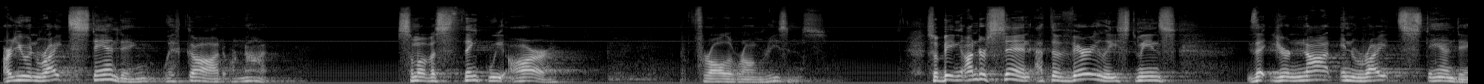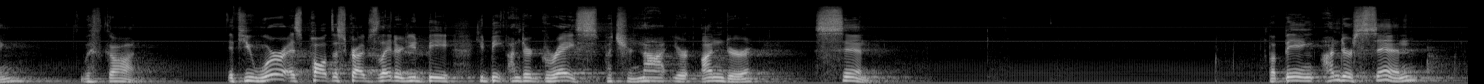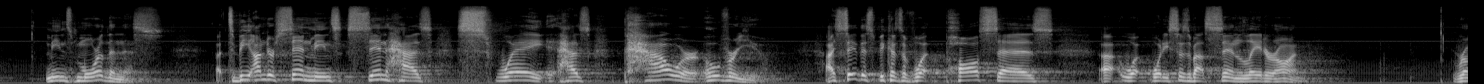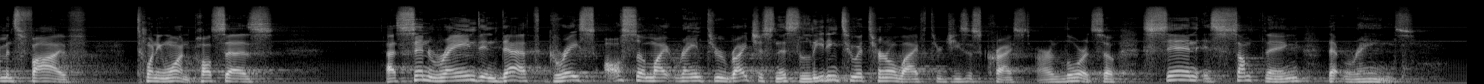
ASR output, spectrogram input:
Are you in right standing with God or not? Some of us think we are for all the wrong reasons. So, being under sin, at the very least, means that you're not in right standing with God. If you were, as Paul describes later, you'd be, you'd be under grace, but you're not. You're under sin. But being under sin means more than this. Uh, to be under sin means sin has sway, it has power over you. I say this because of what Paul says, uh, what, what he says about sin later on. Romans 5 21, Paul says, as sin reigned in death, grace also might reign through righteousness, leading to eternal life through Jesus Christ our Lord. So sin is something that reigns.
